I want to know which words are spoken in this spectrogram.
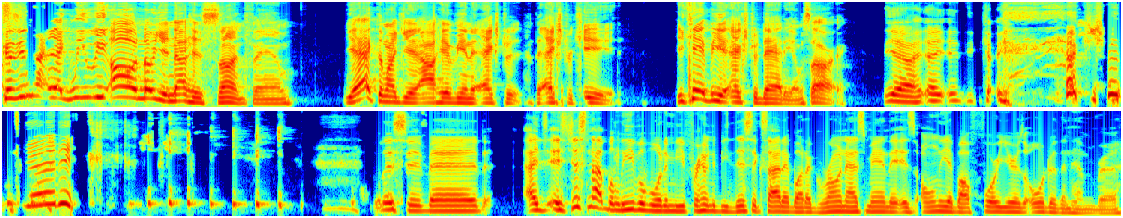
Because you're not like we we all know you're not his son, fam. You're acting like you're out here being the extra the extra kid. You can't be an extra daddy. I'm sorry. Yeah, it, it, extra daddy. Listen, man. I, it's just not believable to me for him to be this excited about a grown ass man that is only about four years older than him, bruh.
